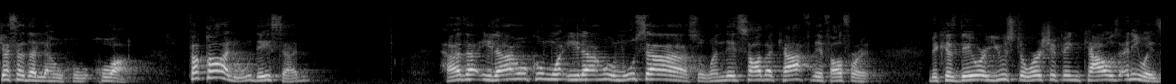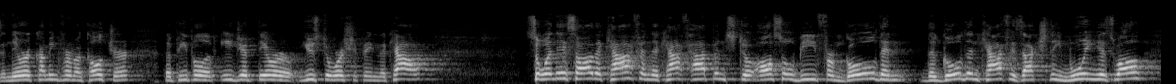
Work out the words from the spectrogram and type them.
جسدا له خوار فقالوا they said هذا إلهكم وإله موسى So when they saw the calf, they fell for it. Because they were used to worshipping cows anyways. And they were coming from a culture, the people of Egypt, they were used to worshipping the cow. So when they saw the calf, and the calf happens to also be from gold, and the golden calf is actually mooing as well,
